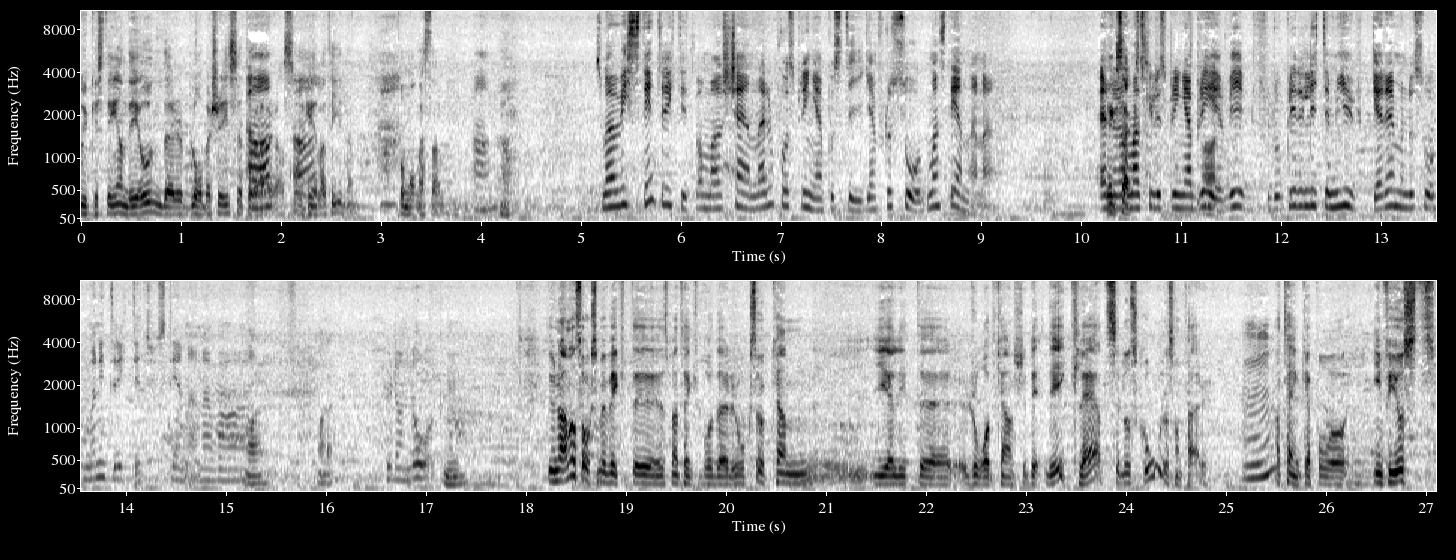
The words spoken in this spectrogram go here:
mycket sten det är under blåbärsriset och ja, här, alltså hela tiden på många ställen. Så man visste inte riktigt vad man tjänade på att springa på stigen för då såg man stenarna. Eller Exakt. om man skulle springa bredvid ja. för då blir det lite mjukare men då såg man inte riktigt hur stenarna var. Nej. Nej. Hur de låg. Mm. Det är en annan sak som är viktig som jag tänker på där du också kan ge lite råd kanske. Det, det är klädsel och skor och sånt här. Mm. Att tänka på inför just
